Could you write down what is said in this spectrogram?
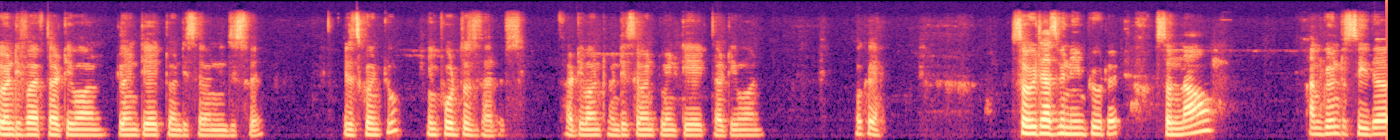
25 31 28 27 in this way. It is going to import those values. 31 27 28 31 okay. So it has been imputed. So now i'm going to see the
